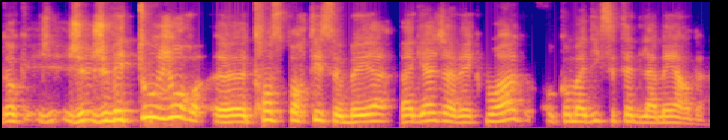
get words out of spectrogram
Donc, je, vais toujours euh, transporter ce bagage avec moi, qu'on m'a dit que c'était de la merde.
